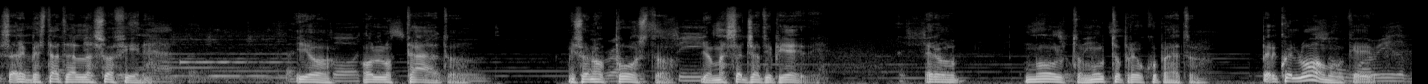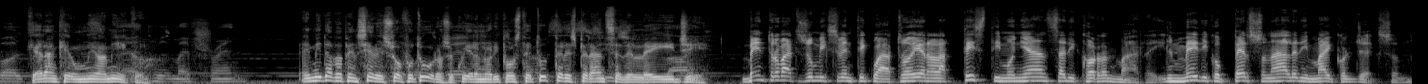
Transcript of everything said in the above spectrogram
sarebbe stata la sua fine. Io ho lottato, mi sono opposto, gli ho massaggiato i piedi. Ero molto, molto preoccupato per quell'uomo che, che era anche un mio amico e mi dava pensiero il suo futuro su cui erano riposte tutte le speranze dell'AIG. Ben trovati su Mix24, era la testimonianza di Conrad Murray, il medico personale di Michael Jackson.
